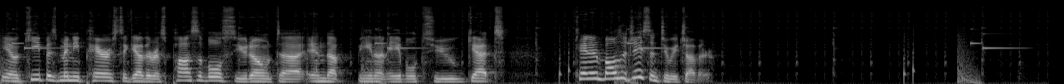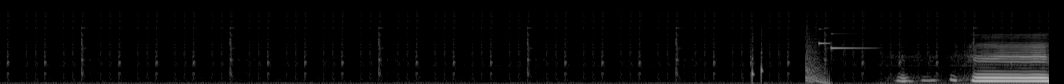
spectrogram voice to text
you know, keep as many pairs together as possible, so you don't uh, end up being unable to get cannonballs adjacent to each other. Hmm.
